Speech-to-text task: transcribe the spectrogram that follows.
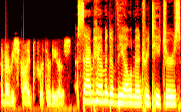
of every stripe for 30 years. Sam Hammond of the elementary teachers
